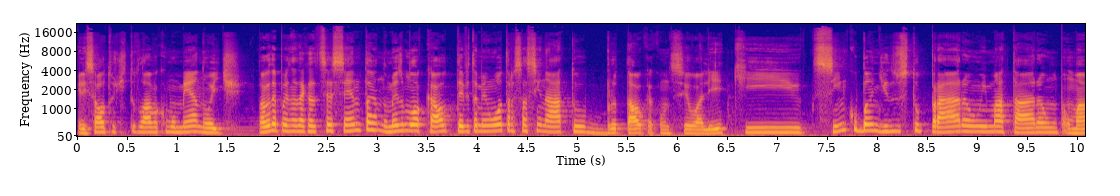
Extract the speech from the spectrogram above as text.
ele se autotitulava como Meia-Noite, Logo depois, na década de 60, no mesmo local, teve também um outro assassinato brutal que aconteceu ali, que cinco bandidos estupraram e mataram uma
